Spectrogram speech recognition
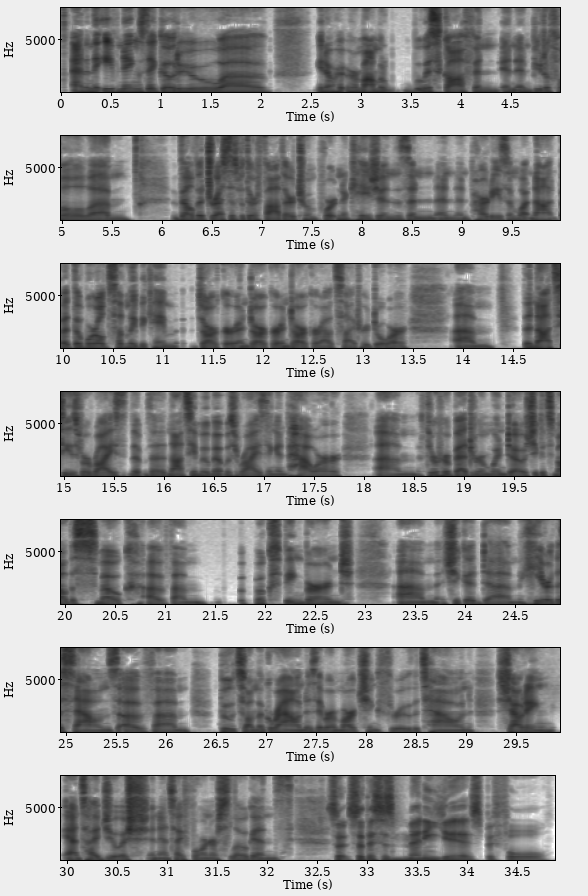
And in the evenings, they'd go to, uh, you know, her, her, mom would whisk off in, in, in beautiful um, velvet dresses with her father to important mm-hmm. occasions and, and, and, parties and whatnot. But the world suddenly became darker and darker and darker outside her door. Um, the Nazis were rise. The, the, Nazi movement was rising in power. Um, through her bedroom window, she could smell the smoke of um, books being burned. Um, she could um, hear the sounds of um, boots on the ground as they were marching through the town, shouting anti-Jewish and anti-foreigner slogans. So, so this is many years before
